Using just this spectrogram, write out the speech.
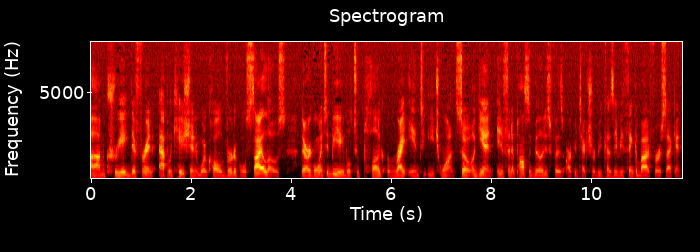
um, create different application, what are called vertical silos that are going to be able to plug right into each one. So again, infinite possibilities for this architecture because if you think about it for a second,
